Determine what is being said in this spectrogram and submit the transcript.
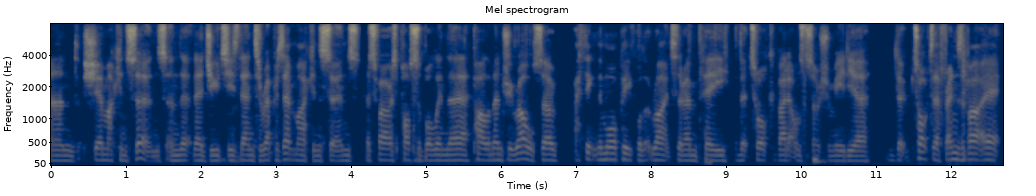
and share my concerns, and that their duty is then to represent my concerns as far as possible in their parliamentary role. So I think the more people that write to their MP, that talk about it on social media, that talk to their friends about it,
